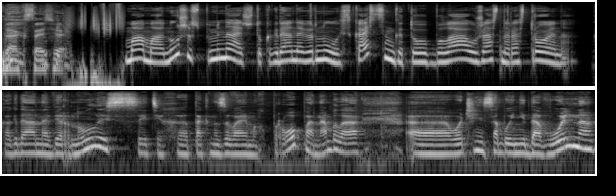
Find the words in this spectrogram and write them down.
Да, кстати. Мама Ануши вспоминает, что когда она вернулась с кастинга, то была ужасно расстроена. Когда она вернулась с этих э, так называемых проб, она была э, очень собой недовольна.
